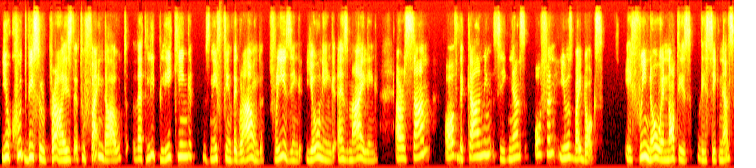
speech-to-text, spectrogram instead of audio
You could be surprised to find out that lip licking, sniffing the ground, freezing, yawning, and smiling are some of the calming signals often used by dogs. If we know and notice these signals,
